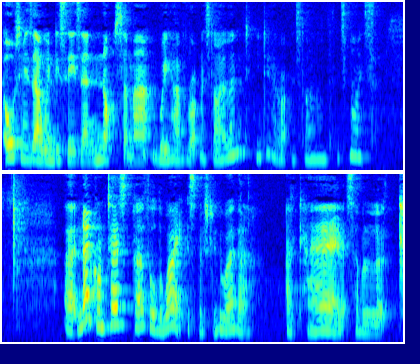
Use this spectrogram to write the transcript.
Autumn is our windy season, not summer. We have Rottnest Island. You do have Rottnest Island. It's nice. Uh, no contest, Perth all the way, especially the weather. Okay, let's have a look.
